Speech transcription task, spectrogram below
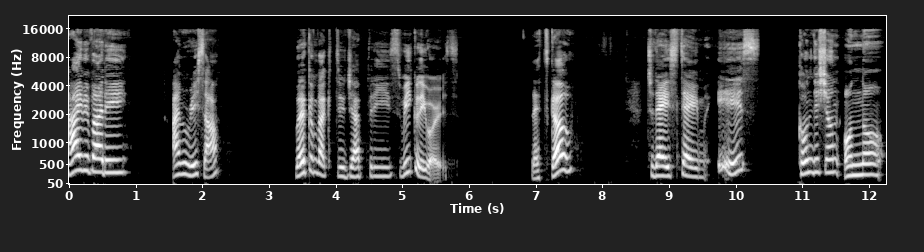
Hi everybody! I'm Risa. Welcome back to Japanese Weekly Words. Let's go! Today's theme is condition on no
